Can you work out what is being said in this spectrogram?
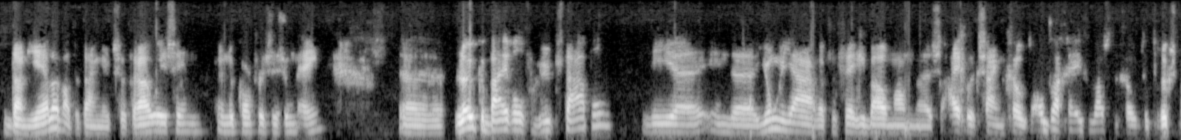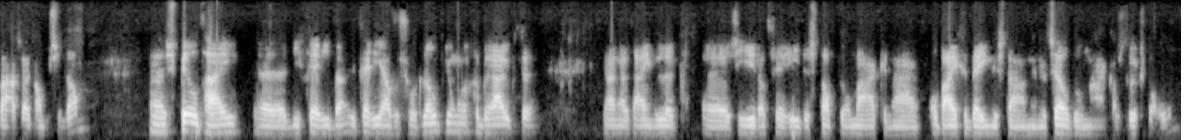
Danielle, wat uiteindelijk zijn vrouw is in Undercover seizoen 1. Eh, leuke bijrol voor Huub Stapel, die eh, in de jonge jaren van Ferry Bouwman eh, eigenlijk zijn grote opdrachtgever was, de grote drugsbaas uit Amsterdam. Speelt hij, die Ferry, Ferry als een soort loopjongen gebruikte. Ja, en uiteindelijk zie je dat Ferry de stap wil maken naar op eigen benen staan en het zelf wil maken als drugsbaron.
